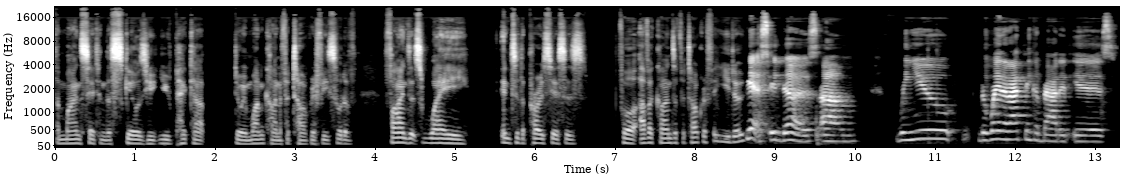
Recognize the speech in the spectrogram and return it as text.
the mindset and the skills you, you pick up doing one kind of photography sort of finds its way into the processes for other kinds of photography you do yes it does um, when you the way that i think about it is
